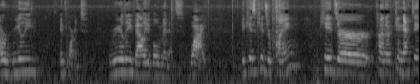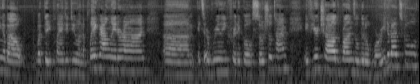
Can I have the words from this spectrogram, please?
are really important, really valuable minutes. Why? Because kids are playing, kids are kind of connecting about what they plan to do on the playground later on. Um, it's a really critical social time. If your child runs a little worried about school,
